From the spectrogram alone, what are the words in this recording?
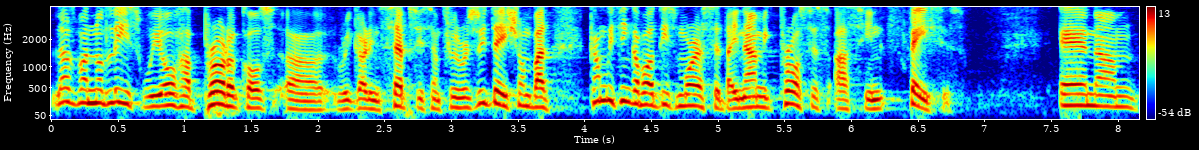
last but not least, we all have protocols uh, regarding sepsis and fluid resuscitation, but can we think about this more as a dynamic process, as in phases? And um,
